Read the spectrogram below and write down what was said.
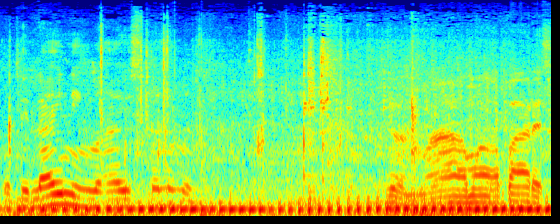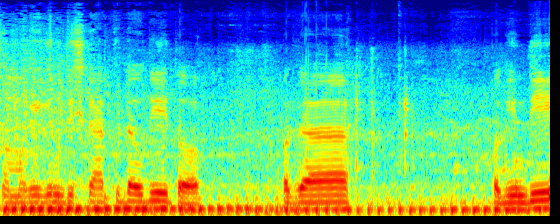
pati lining, maayos pa naman. Yun, mga, mga kapare, so magiging diskarte daw dito pag ah, pag hindi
